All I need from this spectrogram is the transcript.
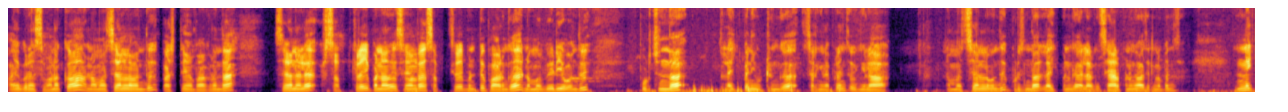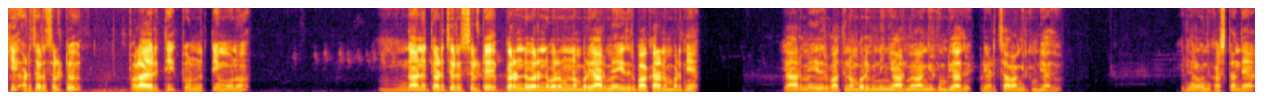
Hi friends வணக்கம். நம்ம சேனலை வந்து ஃபஸ்ட் டைம் பார்க்குறதா சேனலை சப்ஸ்கிரைப் பண்ணாத சேனலை சப்ஸ்கிரைப் பண்ணிட்டு பாருங்கள் நம்ம வீடியோ வந்து பிடிச்சிருந்தா லைக் பண்ணி விட்ருங்க சரிங்களா ஃப்ரெண்ட்ஸ் ஓகேங்களா? நம்ம சேனலை வந்து பிடிச்சிருந்தா லைக் பண்ணுங்கள் எல்லாருக்கும் ஷேர் பண்ணுங்கள் சரிங்களா ஃப்ரெண்ட்ஸ் இன்றைக்கி அடித்த ரிசல்ட்டு தொள்ளாயிரத்தி தொண்ணூற்றி மூணு. முந்தானத்து அடித்த ரிசல்ட்டு பிறண்டு வறண்டு வரும் நம்பர் யாருமே எதிர்பார்க்காத நம்பர் தான். யாருமே எதிர்பார்த்து நம்பர் வின்னிங் யாருமே வாங்கியிருக்க முடியாது. இப்படி அடித்தா வாங்கியிருக்க முடியாது. இருந்தாலும் கொஞ்சம் கஷ்டந்தேன்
